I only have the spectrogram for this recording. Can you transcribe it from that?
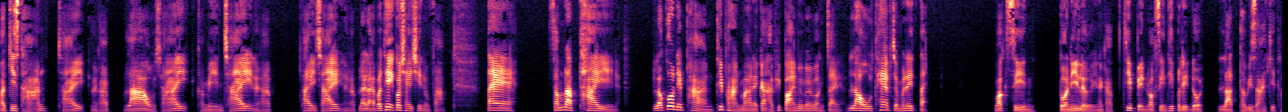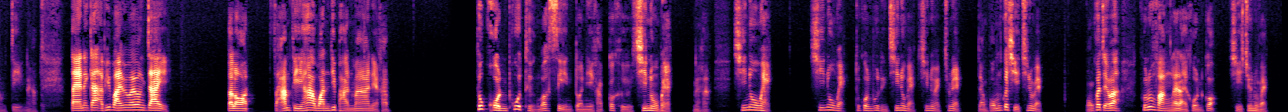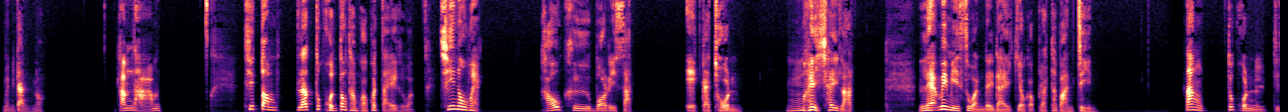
ปากีสถานใช้นะครับลาวใช้เขมรใช้นะครับ ไทยใช้นะครับ หลาย ๆ ประเทศก็ใช้ซิโนฟาร์มแต่สำหรับไทยเนี่ย แล้วก็ในผ่านที่ผ่านมาในการอภิปรายไม่ไว้วางใจ เราแทบจะไม่ได้แตะวัคซีนตัวนี้เลยนะครับ ที่เป็นวัคซีนที่ผลิตโดยรัฐวิสาหกิจของจีนนะครับ แต่ในการอภิปรายไม่ไว้วางใจ ตลอด3-4-5วันที่ผ่านมาเนี่ยครับ ทุกคนพูดถึงวัคซีนตัวนี้ครับก็คือซิโนแวคนะครับซิโนแวคซิโนแวคทุกคนพูดถึงซิโนแวคซิโนแวคซิโนแวคอย่างผมก็ฉีดซิโนแวคผมเข้าใจว่าคุณผู้ฟังหลาย ๆ คนก็ฉีดซิโนแวคเหมือนกันเนาะ คำถาม ที่ต้องแล้วทุกคนต้องทำความเข้าใจก็คือว่าซิโนแวคเขาคือบริษัท เอกชน ไม่ใช่รัฐ และไม่มีส่วนใด ๆ เกี่ยวกับรัฐบาลจีน ตั้งทุกคน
